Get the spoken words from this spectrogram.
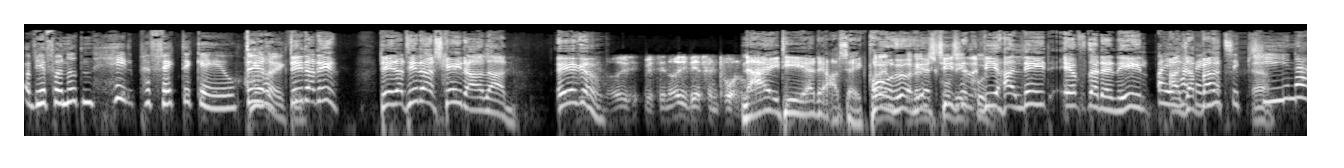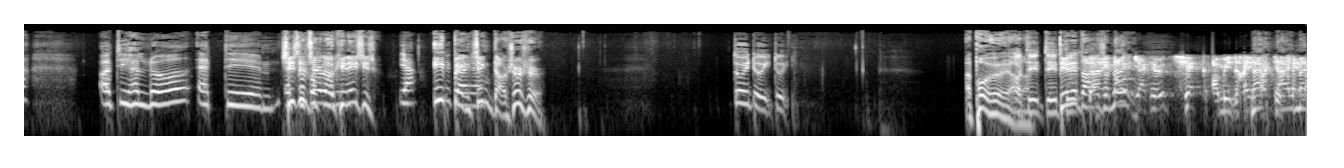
Og vi har fundet den helt perfekte gave. det er Det rigtigt. er da det. Det er da det, der er sket, Allan. Ikke? Noget, hvis det er noget, I er ved at finde på nu. Nej, det er det altså ikke. Prøv at høre her, Sissel. kunne- Vi har let efter den helt... Og jeg altså, har ringet hvad? til Kina, og de har lovet, at det... Sissel det går taler kinesisk. Ja, I det gør jeg. Beijing, der Sissel. Dui, dui, dui. Ah, Prøv at høre her. Og det- det- det, det- det, der Der er er altså nej. jeg kan jo ikke tjekke, om I rent Nej, faktisk nej, men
